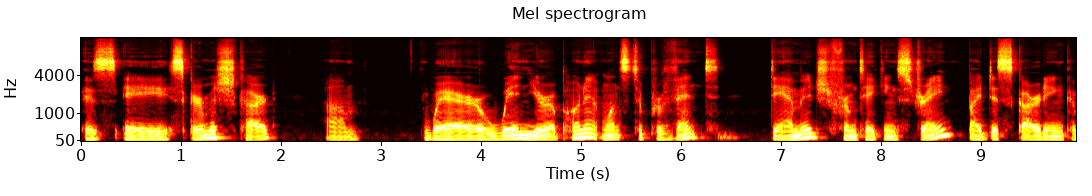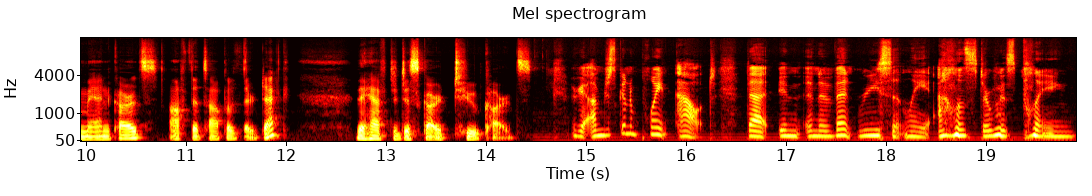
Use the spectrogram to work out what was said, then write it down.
is a skirmish card um, where when your opponent wants to prevent damage from taking strain by discarding command cards off the top of their deck, they have to discard two cards. Okay, I'm just going to point out that in an event recently, Alistair was playing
